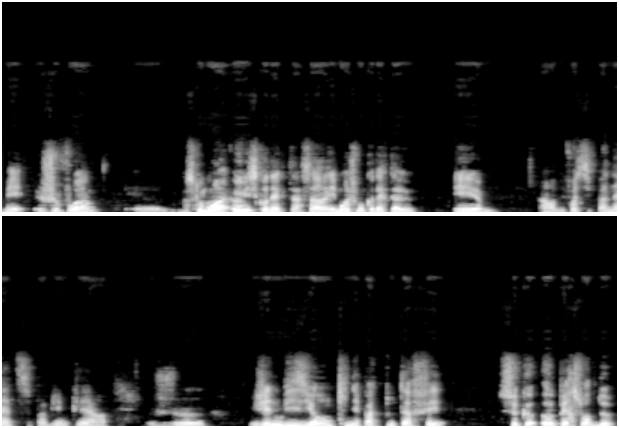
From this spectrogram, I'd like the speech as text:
mais je vois, euh, parce que moi, eux, ils se connectent à ça, et moi, je me connecte à eux. Et euh, alors, des fois, c'est pas net, c'est pas bien clair. Hein. Je, j'ai une vision qui n'est pas tout à fait ce que eux perçoivent d'eux.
